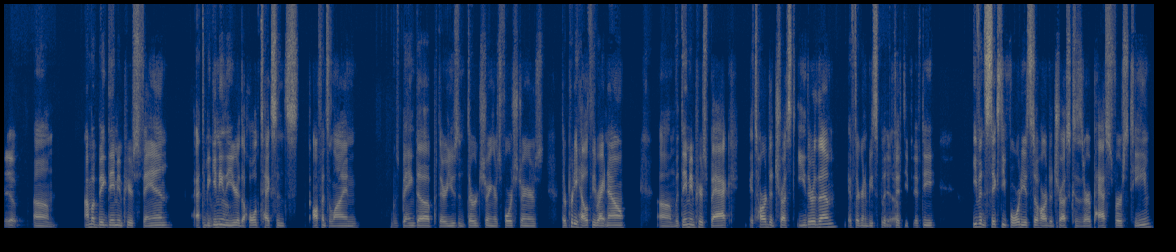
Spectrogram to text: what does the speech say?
Yep. Um, I'm a big Dameon Pierce fan. At the beginning of the year, the whole Texans offensive line was banged up. They're using third stringers, fourth stringers. They're pretty healthy right now. Um, with Dameon Pierce back, it's hard to trust either of them if they're going to be split yeah. 50 50. Even 60 40 is still hard to trust because they're a pass first team.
